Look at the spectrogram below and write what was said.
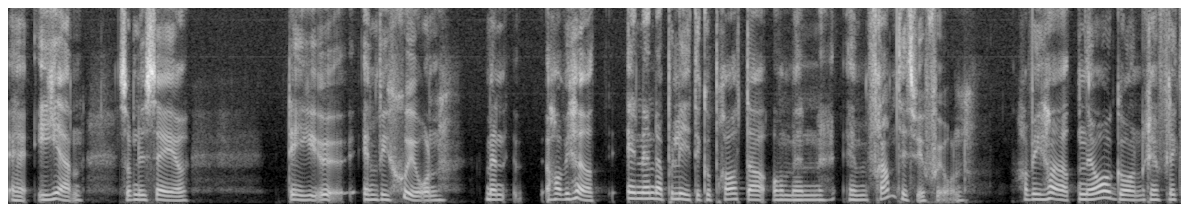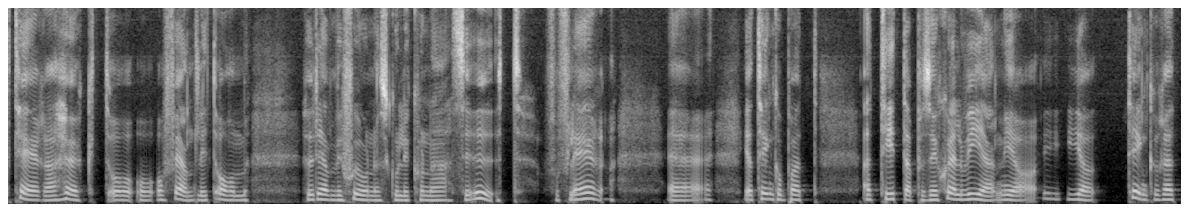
Eh, igen, som du säger, det är ju en vision. Men har vi hört en enda politiker prata om en, en framtidsvision? Har vi hört någon reflektera högt och, och offentligt om hur den visionen skulle kunna se ut för flera? Eh, jag tänker på att, att titta på sig själv igen. Jag, jag tänker att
